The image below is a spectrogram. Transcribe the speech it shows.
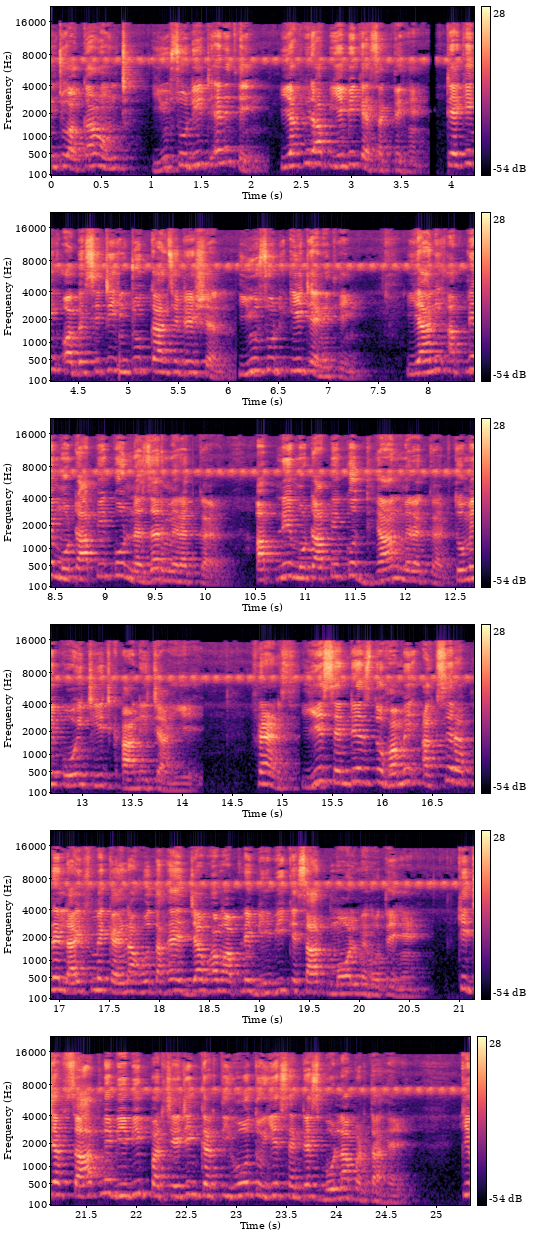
into account you should eat anything या फिर आप ये भी कह सकते हैं taking obesity into consideration you should eat anything यानी अपने मोटापे को नज़र में रखकर, अपने मोटापे को ध्यान में रखकर तुम्हें कोई चीज़ खानी चाहिए। फ्रेंड्स ये सेंटेंस तो हमें अक्सर अपने लाइफ में कहना होता है जब हम अपने बीवी के साथ मॉल में होते हैं। कि जब साथ में बीवी परचेजिंग करती हो तो ये सेंटेंस बोलना पड़ता है कि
